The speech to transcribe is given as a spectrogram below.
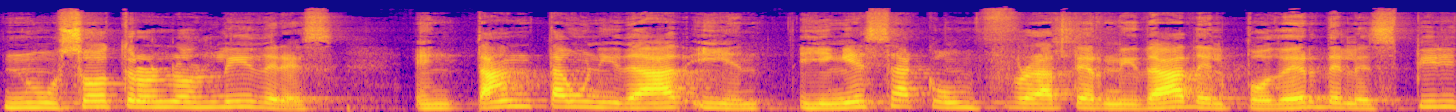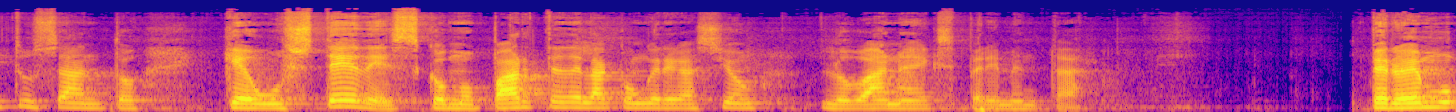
nosotros los líderes en tanta unidad y en, esa confraternidad del poder del Espíritu Santo que ustedes como parte de la congregación lo van a experimentar. Pero hemos,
